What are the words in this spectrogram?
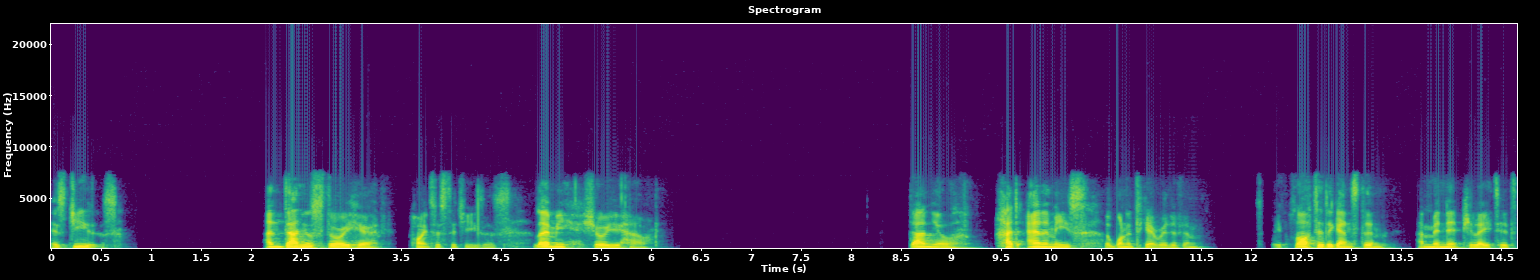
is Jesus. And Daniel's story here points us to Jesus. Let me show you how. Daniel had enemies that wanted to get rid of him. So they plotted against him and manipulated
